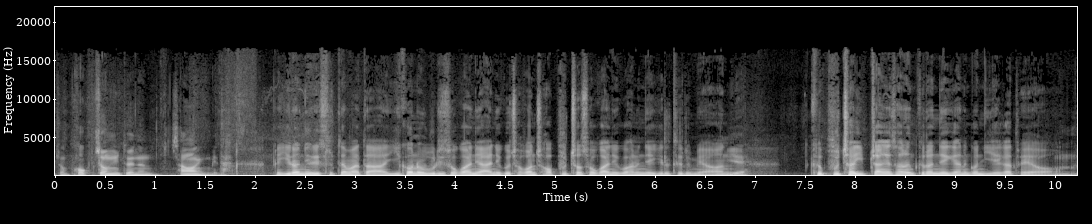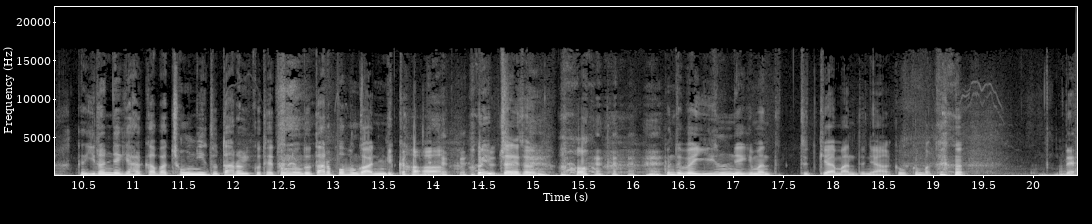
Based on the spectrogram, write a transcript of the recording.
좀 걱정이 되는 상황입니다. 그러니까 이런 일 있을 때마다 이거는 우리 소관이 아니고 저건 저 부처 소관이고 하는 얘기를 들으면 예. 그 부처 입장에서는 그런 얘기하는 건 이해가 돼요. 음. 이런 얘기 할까봐 총리도 따로 있고 대통령도 따로 뽑은 거 아닙니까? 그 입장에서는. 근데 왜 이런 얘기만 듣- 듣게 만드냐? 그, 그 막. 네.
